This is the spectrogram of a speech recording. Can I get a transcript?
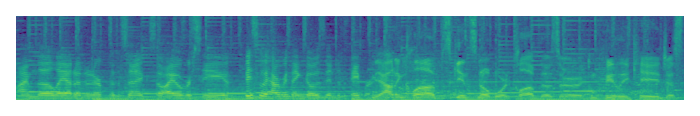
I'm the layout editor for the Cynic, so I oversee basically how everything goes into the paper. The outing club, ski and snowboard club, those are completely key. Just,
